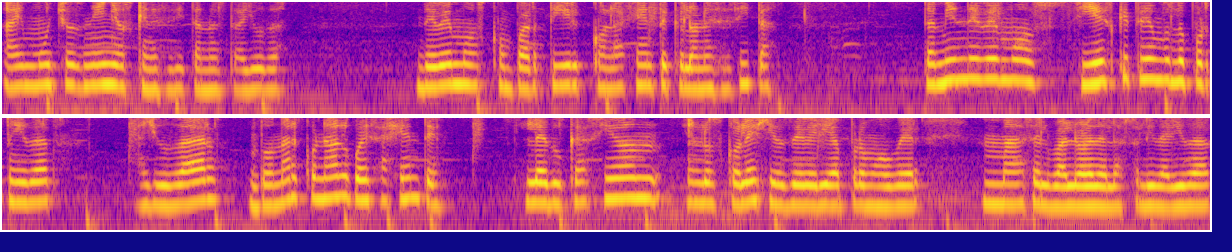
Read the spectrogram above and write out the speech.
Hay muchos niños que necesitan nuestra ayuda. Debemos compartir con la gente que lo necesita. También debemos, si es que tenemos la oportunidad, ayudar, donar con algo a esa gente. La educación en los colegios debería promover más el valor de la solidaridad.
